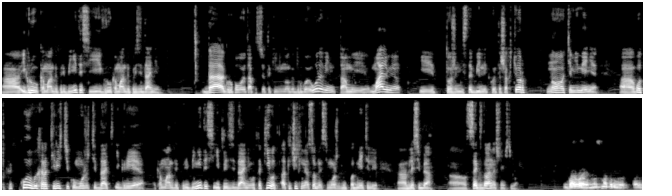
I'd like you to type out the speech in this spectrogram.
А, игру команды при Бенитесе и игру команды при Зидане. Да, групповой этап все-таки немного другой уровень. Там и Мальме, и тоже нестабильный какой-то шахтер. Но, тем не менее, а, вот какую вы характеристику можете дать игре команды при Бенитесе и при Зидане? Вот какие вот отличительные особенности, может быть, подметили а, для себя? А, секс, давай начнем с тебя. Давай, ну смотри, вот, э,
